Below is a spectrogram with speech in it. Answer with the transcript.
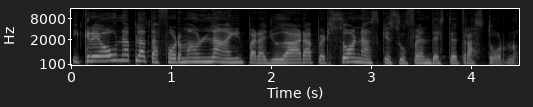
y creó una plataforma online para ayudar a personas que sufren de este trastorno.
